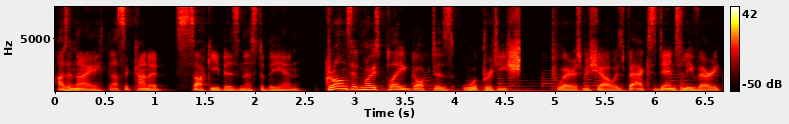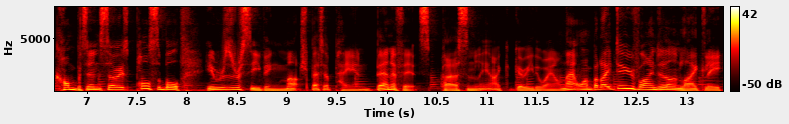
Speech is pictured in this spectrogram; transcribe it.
I don't know. That's a kind of sucky business to be in. Granted, most plague doctors were pretty sh- whereas Michel was accidentally very competent, so it's possible he was receiving much better pay and benefits. Personally, I could go either way on that one, but I do find it unlikely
